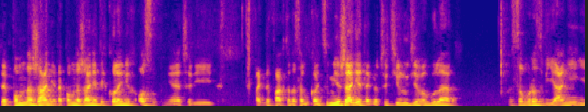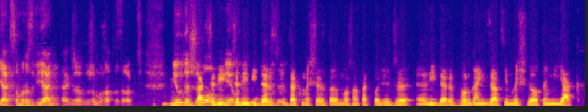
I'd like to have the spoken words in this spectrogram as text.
te pomnażanie, tak, pomnażanie tych kolejnych osób, nie? Czyli tak de facto na samym końcu mierzenie tego, czy ci ludzie w ogóle są rozwijani i jak są rozwijani, tak, że, że można to zrobić. Mnie uderzyło... Tak, czyli, mnie... czyli lider, tak myślę, że to można tak powiedzieć, że lider w organizacji myśli o tym, jak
